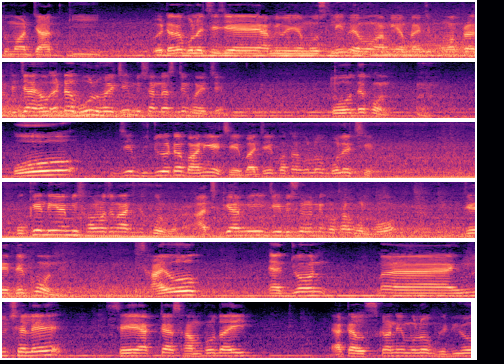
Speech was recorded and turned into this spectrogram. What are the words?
তোমার জাত কি? ওয়েটারও বলেছে যে আমি মুসলিম এবং আমি আপনার কাছে ক্ষমা প্রার্থী। যাই হোক, এটা ভুল হয়েছে মিসআন্ডারস্ট্যান্ডিং হয়েছে। তো দেখুন, ও যে ভিডিওটা বানিয়েছে বা যে কথাগুলো বলেছে, ওকে নিয়ে আমি সমালোচনা আজকে করব না। আজকে আমি যে বিষয়টা নিয়ে কথা বলব, যে দেখুন, সায়ক একজন হিন্দু ছেলে, সে একটা সাম্প্রদায়িক, একটা উস্কানিমূলক ভিডিও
